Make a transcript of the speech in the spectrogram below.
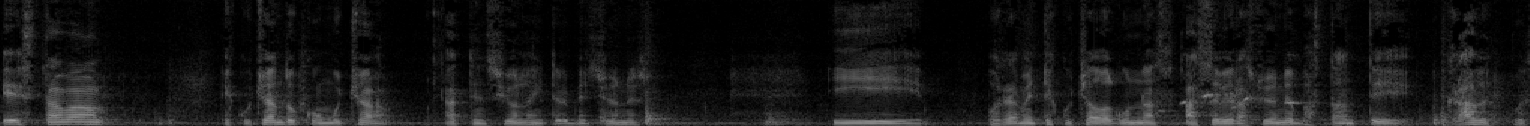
estaba escuchando con mucha atención las intervenciones y pues realmente he escuchado algunas aseveraciones bastante graves, pues.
